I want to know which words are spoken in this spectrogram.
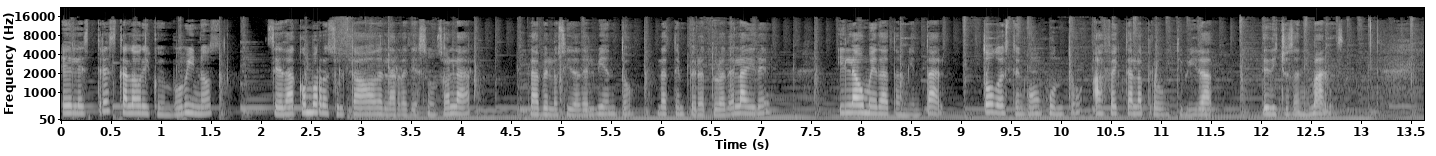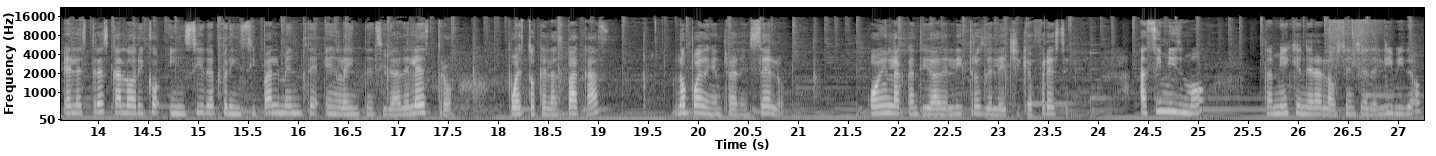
El estrés calórico en bovinos se da como resultado de la radiación solar, la velocidad del viento, la temperatura del aire y la humedad ambiental. Todo esto en conjunto afecta la productividad de dichos animales. El estrés calórico incide principalmente en la intensidad del estro, puesto que las vacas no pueden entrar en celo, o en la cantidad de litros de leche que ofrece. Asimismo, también genera la ausencia de líbido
